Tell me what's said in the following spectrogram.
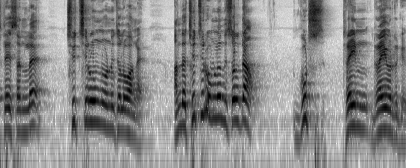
ஸ்டேஷனில் சுவிட்ச் ரூம்னு ஒன்று சொல்லுவாங்க. அந்த சுவிட்ச் ரூம்லேருந்து சொல்லிட்டான். குட்ஸ் ட்ரெயின் டிரைவருக்கு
